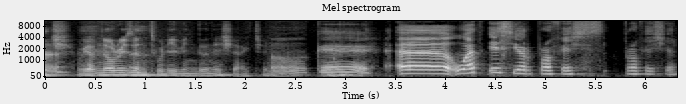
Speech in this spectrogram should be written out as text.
much. We have no reason to leave Indonesia actually. Okay. Uh, what is your profes- profession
